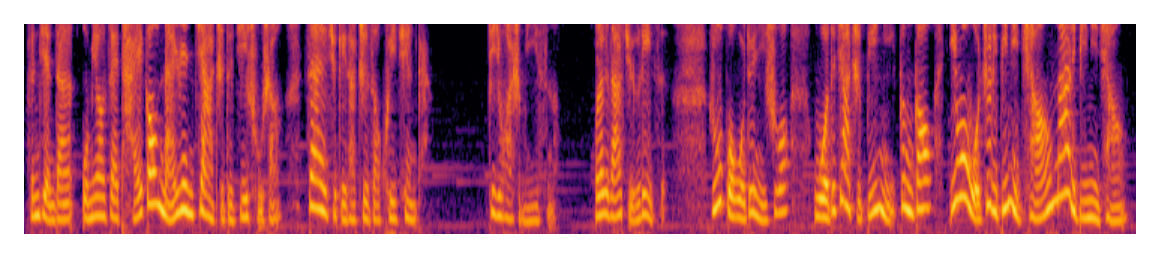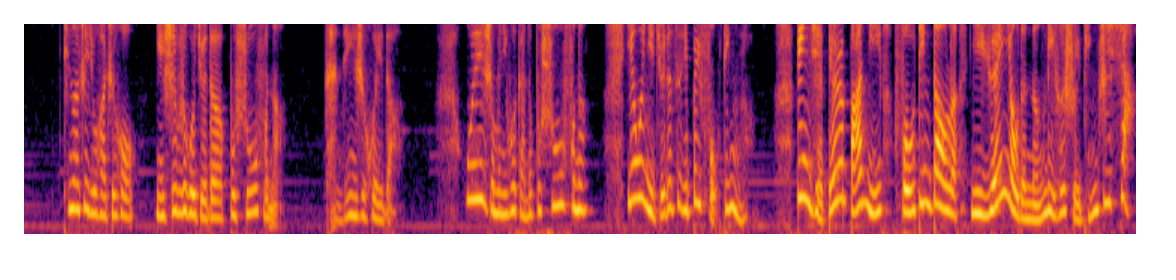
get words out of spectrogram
很简单，我们要在抬高男人价值的基础上，再去给他制造亏欠感。这句话什么意思呢？我来给大家举个例子：如果我对你说我的价值比你更高，因为我这里比你强，那里比你强，听到这句话之后。你是不是会觉得不舒服呢？肯定是会的。为什么你会感到不舒服呢？因为你觉得自己被否定了，并且别人把你否定到了你原有的能力和水平之下。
